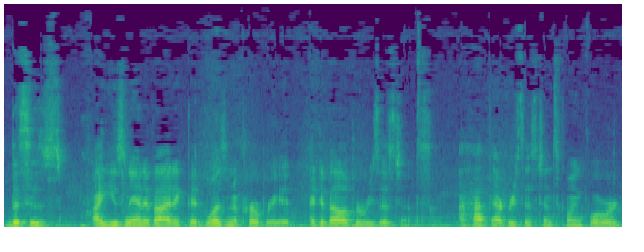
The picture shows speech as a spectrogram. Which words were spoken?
this is, I use an antibiotic that wasn't appropriate. I develop a resistance. I have that resistance going forward.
